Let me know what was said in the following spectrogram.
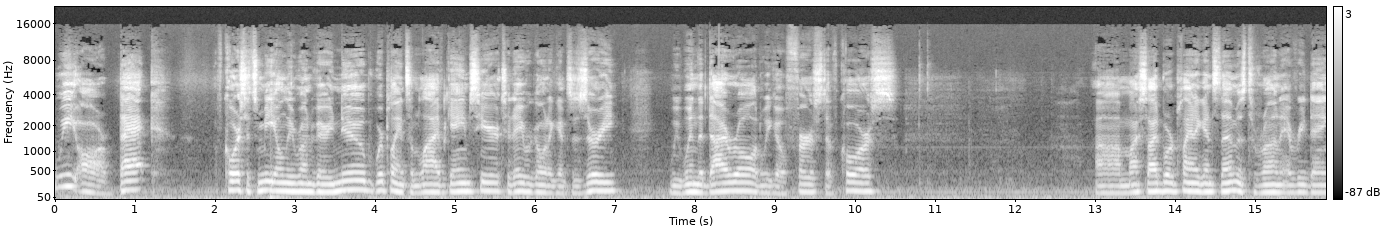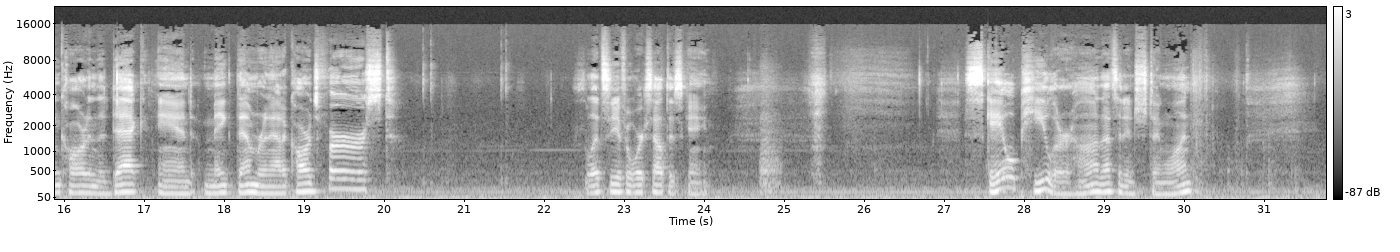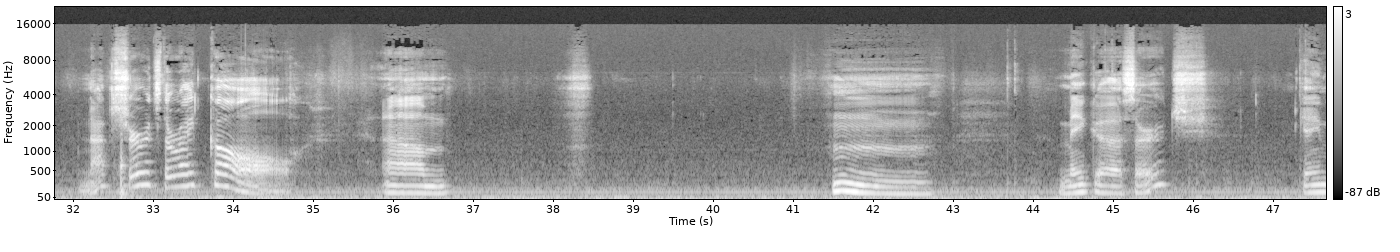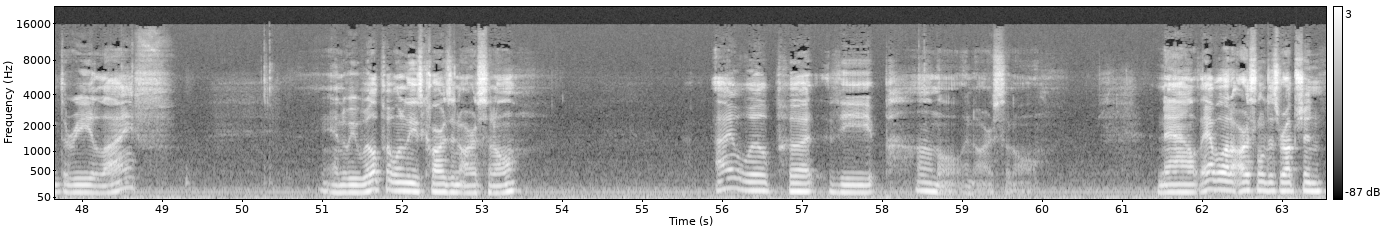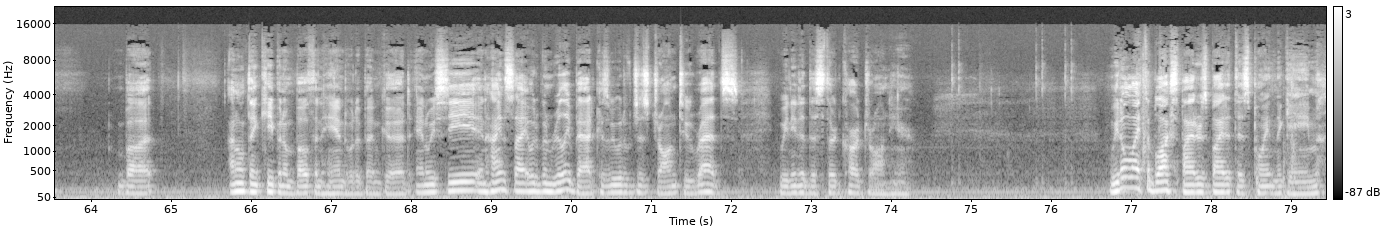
We are back. Of course, it's me, only run very noob. We're playing some live games here. Today we're going against Zuri. We win the die roll and we go first, of course. Um, my sideboard plan against them is to run every dang card in the deck and make them run out of cards first. So let's see if it works out this game. Scale Peeler, huh? That's an interesting one. Not sure it's the right call. Um, hmm. Make a search. Gain three life. And we will put one of these cards in Arsenal. I will put the Pummel in Arsenal. Now, they have a lot of Arsenal disruption, but I don't think keeping them both in hand would have been good. And we see, in hindsight, it would have been really bad because we would have just drawn two reds. We needed this third card drawn here. We don't like to block Spider's Bite at this point in the game.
